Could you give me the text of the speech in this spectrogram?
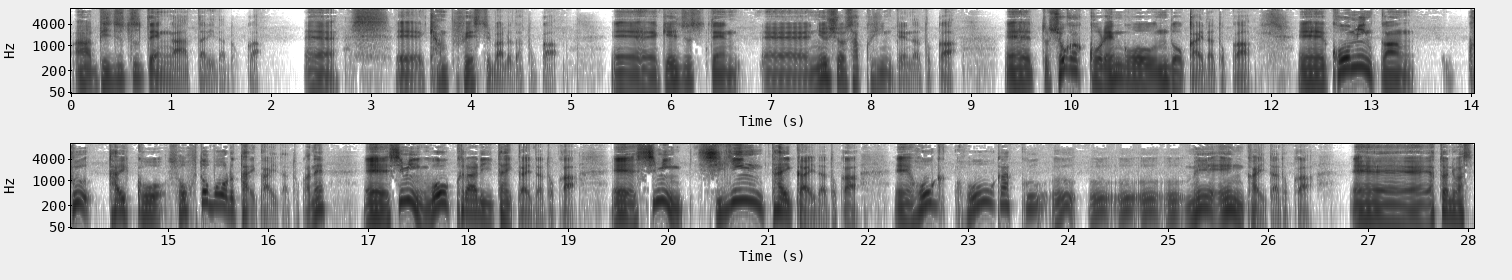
あ、美術展があったりだとか、えーえ、キャンプフェスティバルだとか、えー、芸術展、えー、入賞作品展だとか、えー、っと、小学校連合運動会だとか、えー、公民館区対抗ソフトボール大会だとかね、えー、市民ウォークラリー大会だとか、えー、市民詩吟大会だとか、えー、法法学う、う、う、う、名演会だとか、えー、やっております。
